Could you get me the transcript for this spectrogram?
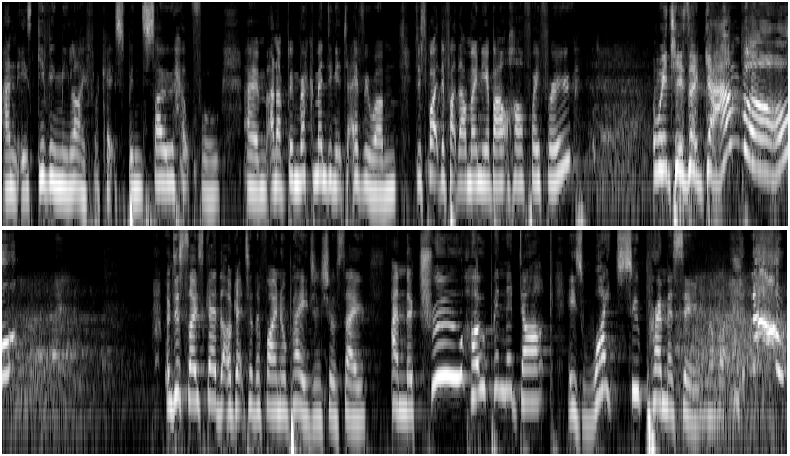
and it's giving me life. Like it's been so helpful, um, and I've been recommending it to everyone, despite the fact that I'm only about halfway through, which is a gamble. I'm just so scared that I'll get to the final page and she'll say, and the true hope in the dark is white supremacy. And I'm like, no!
